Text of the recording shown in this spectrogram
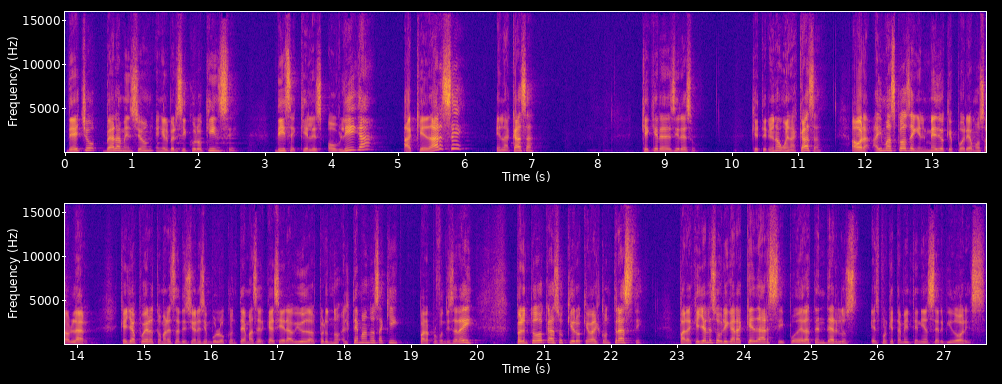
De hecho, vea la mención en el versículo 15. Dice que les obliga a quedarse en la casa. ¿Qué quiere decir eso? Que tenía una buena casa. Ahora, hay más cosas en el medio que podríamos hablar. Que ella pudiera tomar esas decisiones involucra un tema acerca de si era viuda, pero no, el tema no es aquí para profundizar ahí. Pero en todo caso, quiero que vea el contraste. para que ella les obligara a quedarse y poder atenderlos es porque también tenía servidores,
